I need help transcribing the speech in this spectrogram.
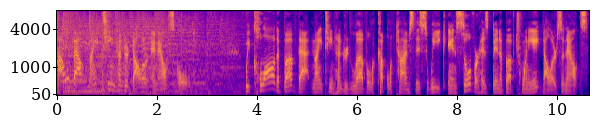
how about $1,900 an ounce gold? We clawed above that 1900 level a couple of times this week, and silver has been above $28 an ounce.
